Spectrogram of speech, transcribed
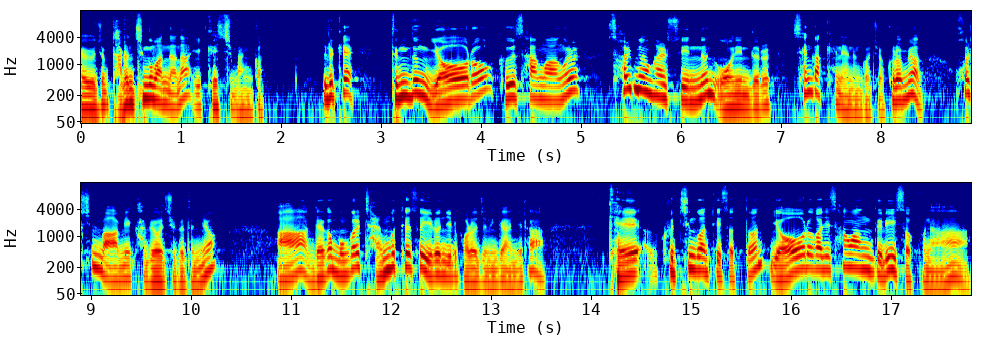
요즘 다른 친구 만나나 이 괘씸한 것 이렇게 등등 여러 그 상황을 설명할 수 있는 원인들을 생각해내는 거죠. 그러면 훨씬 마음이 가벼워지거든요. 아, 내가 뭔가를 잘못해서 이런 일이 벌어지는 게 아니라 걔, 그 친구한테 있었던 여러 가지 상황들이 있었구나.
